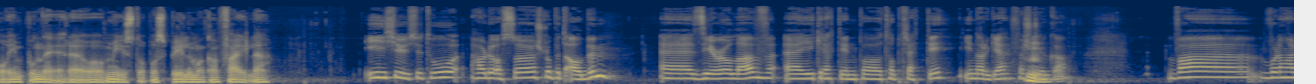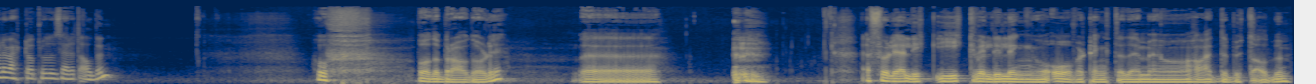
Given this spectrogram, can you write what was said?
og imponere og mye stå på spill, man kan feile. I 2022 har du også sluppet album. Eh, Zero Love eh, gikk rett inn på topp 30 i Norge første mm. uka. Hva, hvordan har det vært å produsere et album? Uff. Både bra og dårlig. Eh, jeg føler jeg gikk veldig lenge og overtenkte det med å ha et debutalbum.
